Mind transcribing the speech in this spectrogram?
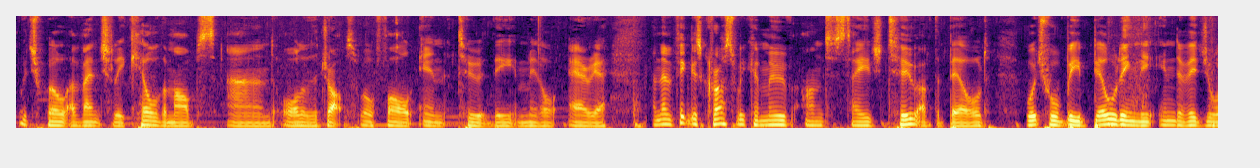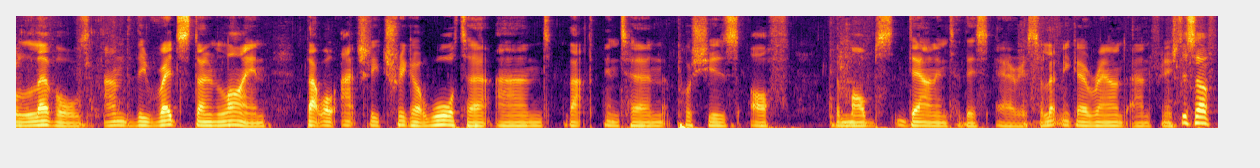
which will eventually kill the mobs and all of the drops will fall into the middle area. And then fingers crossed we can move on to stage two of the build which will be building the individual levels and the redstone line that will actually trigger water and that in turn pushes off the mobs down into this area. So let me go around and finish this off,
